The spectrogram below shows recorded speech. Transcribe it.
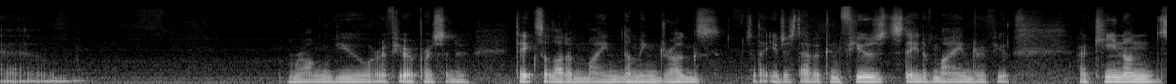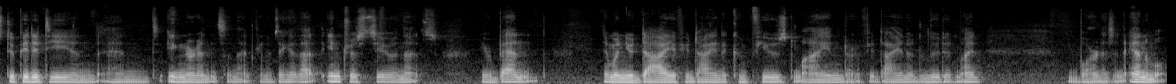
um, wrong view, or if you're a person who takes a lot of mind-numbing drugs so that you just have a confused state of mind, or if you are keen on stupidity and, and ignorance and that kind of thing, that interests you and that's your bent. And when you die, if you die in a confused mind or if you die in a deluded mind, born as an animal.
